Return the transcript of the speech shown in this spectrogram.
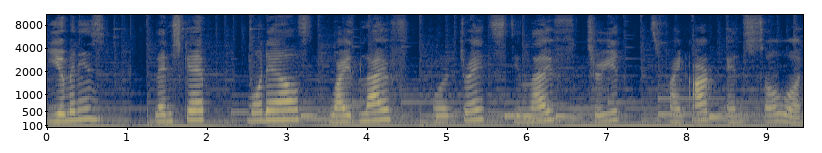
humanism, landscape, models, wildlife, portraits, still life, street, fine art, and so on.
